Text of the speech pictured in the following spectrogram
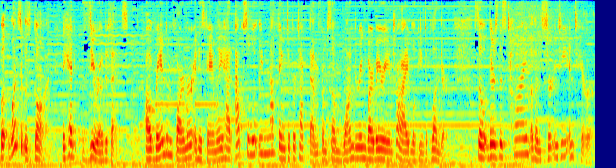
but once it was gone, they had zero defense. A random farmer and his family had absolutely nothing to protect them from some wandering barbarian tribe looking to plunder. So there's this time of uncertainty and terror.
